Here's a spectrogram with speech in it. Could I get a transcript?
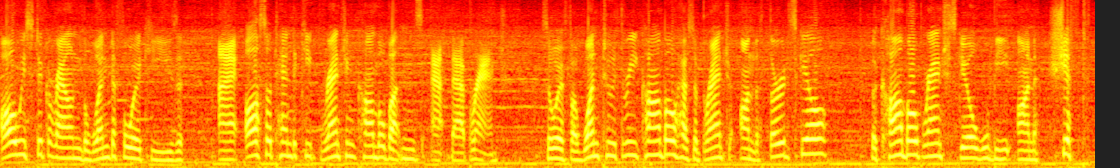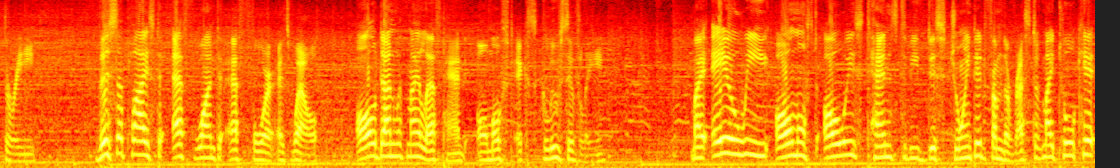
always stick around the 1 to 4 keys, I also tend to keep branching combo buttons at that branch. So if a 1-2-3 combo has a branch on the third skill, the combo branch skill will be on Shift 3. This applies to F1 to F4 as well, all done with my left hand almost exclusively. My AoE almost always tends to be disjointed from the rest of my toolkit,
